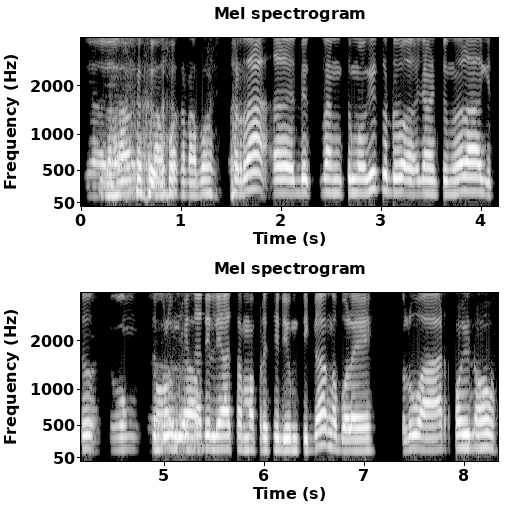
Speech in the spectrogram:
ya, Nah, kenapa kenapa? karena eh dek nang tunggu ge kudu jangan tunggu lah gitu sebelum Oh, iya. kita dilihat sama presidium 3 nggak boleh keluar Point of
